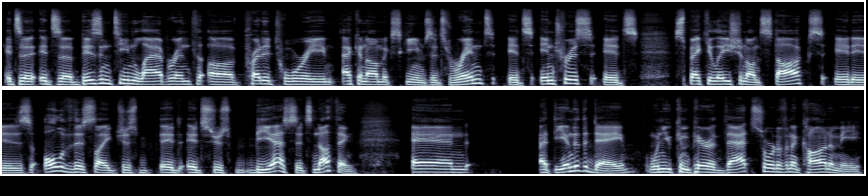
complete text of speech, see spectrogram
it's a, it's a Byzantine labyrinth of predatory economic schemes. It's rent, it's interest, it's speculation on stocks. It is all of this, like just, it, it's just BS. It's nothing. And at the end of the day, when you compare that sort of an economy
